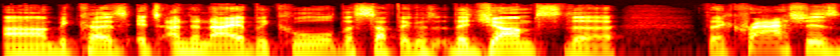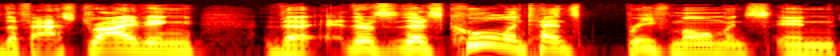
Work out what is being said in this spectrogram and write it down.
uh, because it's undeniably cool. The stuff that goes, the jumps, the the crashes, the fast driving, the there's there's cool, intense, brief moments in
